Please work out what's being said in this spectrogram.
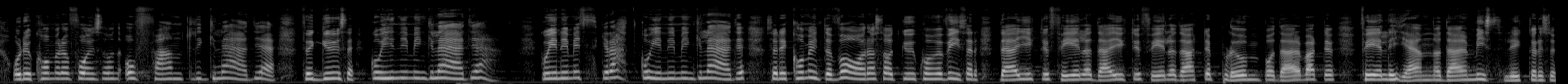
Och du kommer att få en sån ofantlig glädje. För Gud säger, gå in i min glädje. Gå in i mitt skratt, gå in i min glädje. Så det kommer inte vara så att Gud kommer visa dig, där gick du fel och där gick du fel och där vart det plump och där vart det fel igen och där misslyckades du.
